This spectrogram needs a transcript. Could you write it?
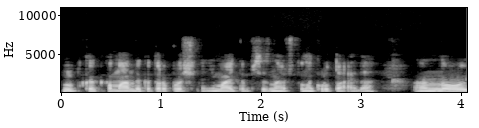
ну, как команда, которая проще нанимать, там все знают, что она крутая, да. Но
